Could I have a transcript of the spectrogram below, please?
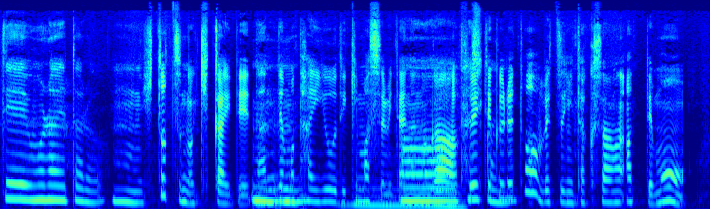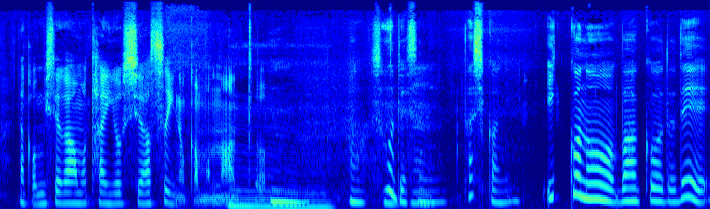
てもらえたら。うん、一つの機械で何でも対応できますみたいなのうんがうん。増えてくると別にたくさんあってもなんかお店側も対応しやすいのかもなと。ん。あそうですね、うんうん。確かに。1個のバーコードで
